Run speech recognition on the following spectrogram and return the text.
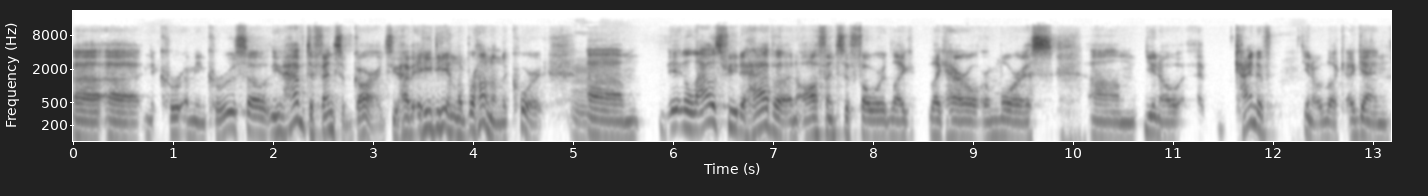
Uh, uh, I mean Caruso. You have defensive guards. You have AD and LeBron on the court. Um, it allows for you to have a, an offensive forward like like Harrell or Morris. Um, you know, kind of. You know, look again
